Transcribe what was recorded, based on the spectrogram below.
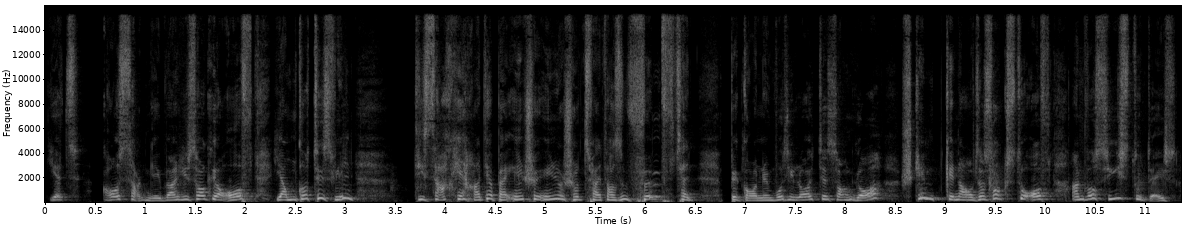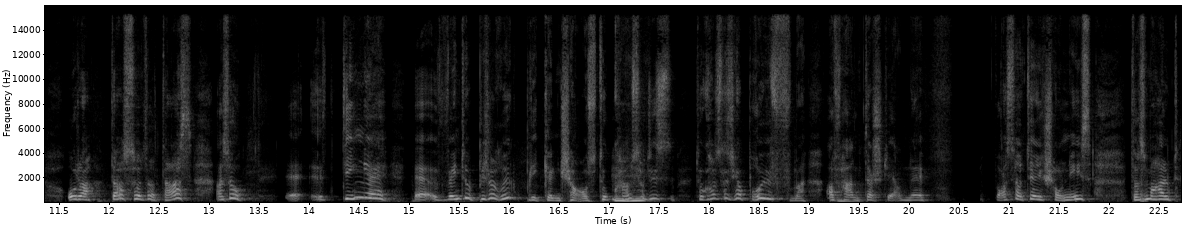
jetzt Aussagen geben. Weil ich sage ja oft, ja, um Gottes Willen, die Sache hat ja bei Ihnen schon 2015 begonnen, wo die Leute sagen, ja, stimmt, genau, da sagst du oft, an was siehst du das? Oder das oder das. Also äh, Dinge, äh, wenn du ein bisschen rückblickend schaust, du kannst, das, du kannst das ja prüfen auf Hand der Sterne. Was natürlich schon ist, dass man halt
